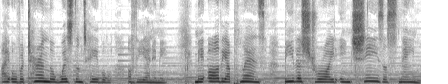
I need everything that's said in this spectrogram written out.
I overturn the wisdom table of the enemy. May all their plans be destroyed in Jesus' name.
